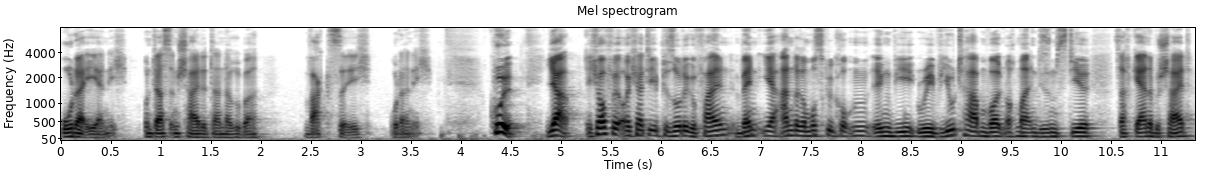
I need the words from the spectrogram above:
oder eher nicht? Und das entscheidet dann darüber, wachse ich oder nicht. Cool. Ja, ich hoffe, euch hat die Episode gefallen. Wenn ihr andere Muskelgruppen irgendwie reviewed haben wollt, nochmal in diesem Stil, sagt gerne Bescheid.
